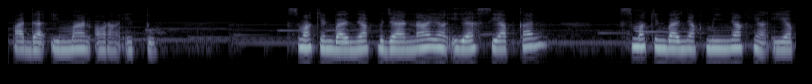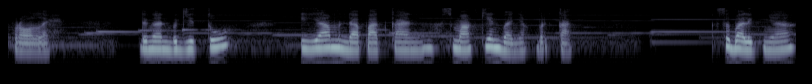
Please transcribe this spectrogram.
pada iman orang itu. Semakin banyak bejana yang ia siapkan, semakin banyak minyak yang ia peroleh. Dengan begitu, ia mendapatkan semakin banyak berkat. Sebaliknya,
